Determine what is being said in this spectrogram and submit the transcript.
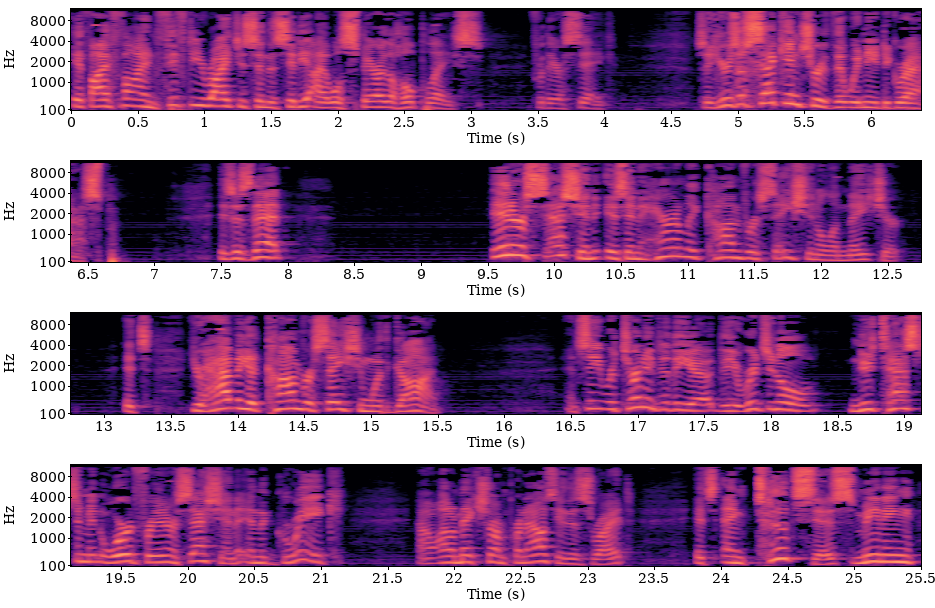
If I find fifty righteous in the city, I will spare the whole place for their sake. So here's a second truth that we need to grasp. Is, is that intercession is inherently conversational in nature. It's, you're having a conversation with God. And see, returning to the, uh, the original New Testament word for intercession, in the Greek, I want to make sure I'm pronouncing this right. It's enteuxis, meaning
